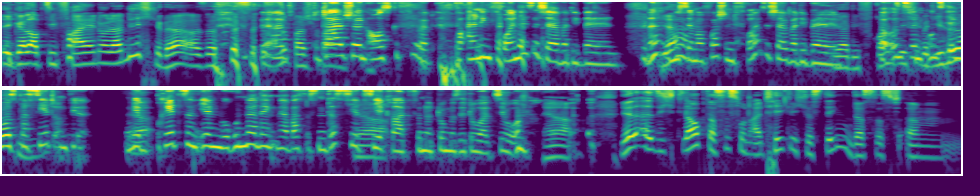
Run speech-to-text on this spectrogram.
egal ob sie fallen oder nicht. Ne? Also das ist ja, super spannend. Total schön ausgeführt. Vor allen Dingen freuen die sich ja über die Wellen. Ne? Ja. Du musst dir mal vorstellen, die freuen sich ja über die Wellen. Ja, die freuen Bei uns, sich über die Hürden. Wenn uns irgendwas passiert und wir wir ja. brezeln irgendwo runter, denken, ja, was ist denn das jetzt ja. hier gerade für eine dumme Situation? Ja, ja also ich glaube, das ist so ein alltägliches Ding, dass das, ähm,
